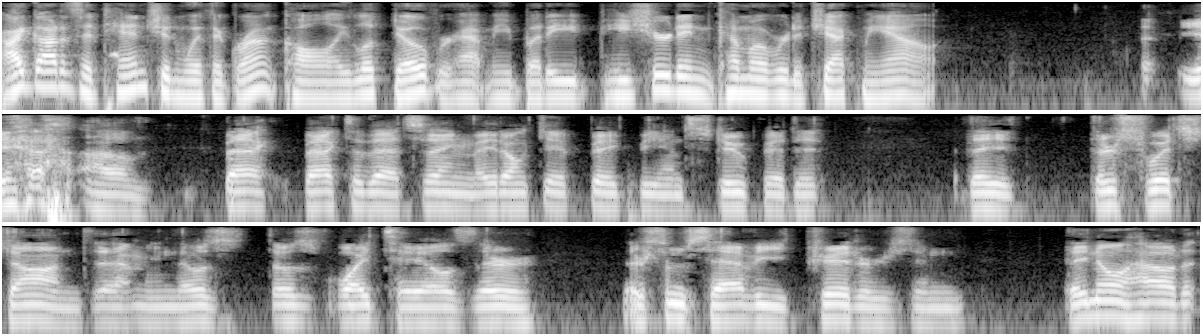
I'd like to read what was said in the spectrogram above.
I got his attention with a grunt call. He looked over at me, but he he sure didn't come over to check me out. Yeah, um, back back to that saying they don't get big being stupid. It, they they're switched on. I mean those those whitetails they're they're some savvy critters and they know how to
